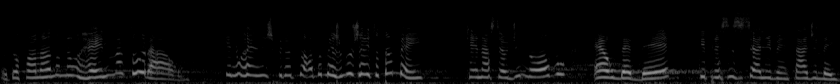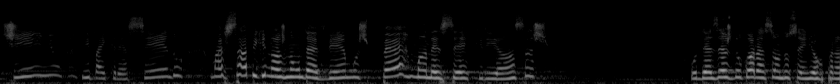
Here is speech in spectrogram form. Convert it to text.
Eu estou falando no reino natural. E no reino espiritual do mesmo jeito também. Quem nasceu de novo é um bebê que precisa se alimentar de leitinho e vai crescendo, mas sabe que nós não devemos permanecer crianças? O desejo do coração do Senhor para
